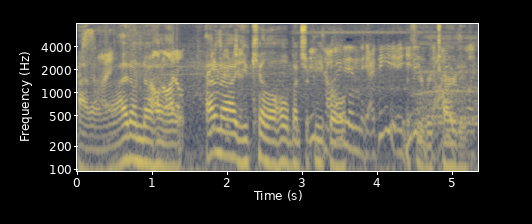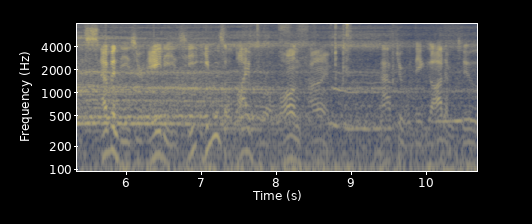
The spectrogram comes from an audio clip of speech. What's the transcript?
I don't know. I don't know I don't know, how. I I don't don't, know how you kill a whole bunch of he people. died in. the, I think he, he if didn't you're die retarded. until like the 70s or 80s. He he was alive for a long time after they got him too.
